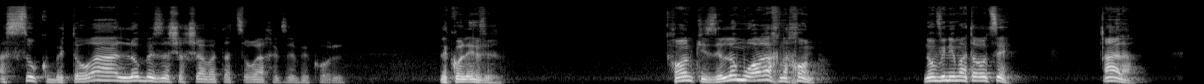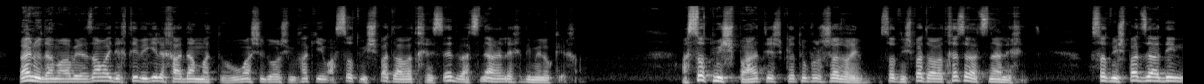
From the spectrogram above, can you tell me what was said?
עסוק בתורה, לא בזה שעכשיו אתה צורח את זה בכל, לכל עבר. נכון? כי זה לא מוערך נכון. לא מבינים מה אתה רוצה. הלאה. והיינו דאמר רבי אלעזר, מה דכתיב הגיע לך אדם טוב, ומה שדורש ממך כי אם עשות משפט ואהבת חסד והצנע ללכת עם אלוקיך. עשות משפט, יש כתוב פה שלושה דברים, עשות משפט ואהבת חסד והצנע ללכת. עשות משפט זה הדין,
